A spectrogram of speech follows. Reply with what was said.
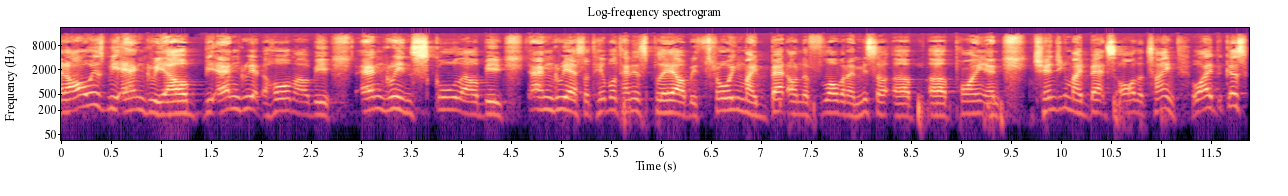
and I'll always be angry. I'll be angry at home. I'll be angry in school. I'll be angry as a table tennis player. I'll be throwing my bat on the floor when I miss a, a, a point and changing my bats all the time. Why? Because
